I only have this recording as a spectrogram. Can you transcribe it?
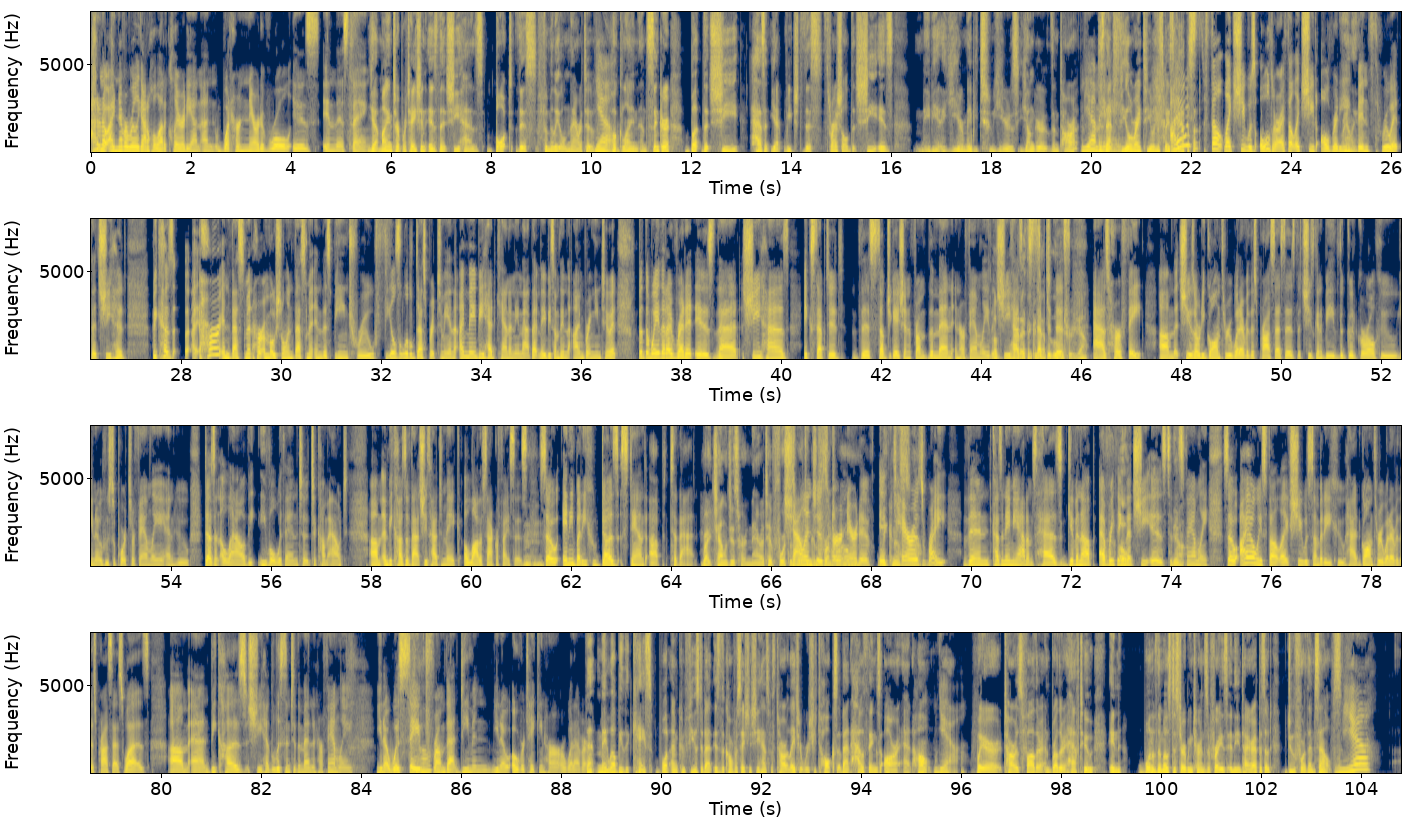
I don't know I never really got a whole lot of clarity on on what her narrative role is in this thing. Yeah, my interpretation is that she has bought this familial narrative, Yeah. hook, line, and sinker, but that she hasn't yet reached this threshold, that she is maybe a year, maybe two years younger than Tara. Yeah, Does that feel right to you in the space of I the always episode? felt like she was older. I felt like she'd already Really? been through it, that she had, because uh, I- her investment, her emotional investment in this being true feels a little desperate to me. And I may be head headcanoning that. That may be something that I'm bringing to it. But the way that I've read it is that she has accepted this subjugation from the men in her family that Oh, she has is accepted this true, yeah. as her fate um, that she has already gone through whatever this process is that she's going to be the good girl who you know who supports her family and who doesn't allow the evil within to to come out um, and because of that she's had to make a lot of sacrifices Mm-hmm. so anybody who does stand up to that Right, challenges her narrative, forces challenges her to confront her, narrative. If Tara's yeah. right, then cousin Amy Adams has given up everything Oh. that she is to this Yeah. family. So I always felt like she was somebody who had gone through whatever this process was, um, and because she had listened to the men in her family. You know, was saved from that demon, you know, overtaking her or whatever. That may well be the case. What I'm confused about is the conversation she has with Tara later, where she talks about how things are at home, yeah. where Tara's father and brother have to, in one of the most disturbing turns of phrase in the entire episode, do for themselves. Yeah.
